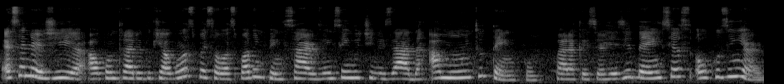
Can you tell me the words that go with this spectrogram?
Essa energia, ao contrário do que algumas pessoas podem pensar, vem sendo utilizada há muito tempo para aquecer residências ou cozinhar.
